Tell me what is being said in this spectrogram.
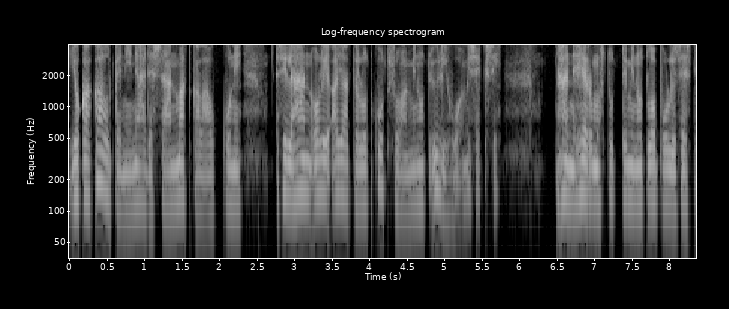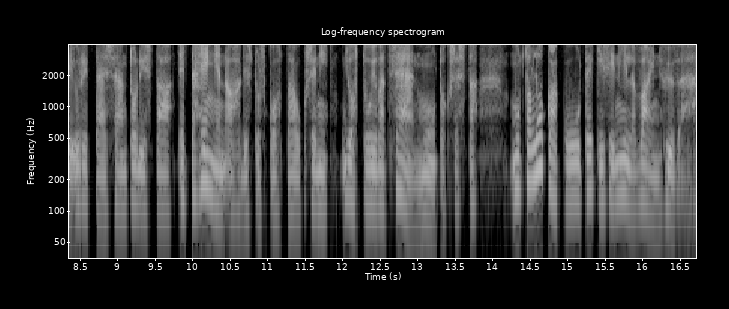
joka kalpeni nähdessään matkalaukkuni, sillä hän oli ajatellut kutsua minut ylihuomiseksi. Hän hermostutti minut lopullisesti yrittäessään todistaa, että hengenahdistuskohtaukseni johtuivat sään muutoksesta, mutta lokakuu tekisi niille vain hyvää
